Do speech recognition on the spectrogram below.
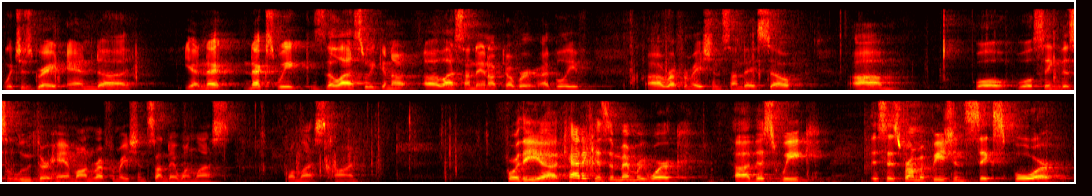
which is great and. Uh, yeah, ne- next week is the last week in uh, uh, last Sunday in October, I believe, uh, Reformation Sunday. So um, we'll we'll sing this Luther hymn on Reformation Sunday one last one last time. For the uh, Catechism memory work uh, this week, this is from Ephesians 6 4.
